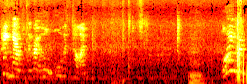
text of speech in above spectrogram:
Hanging out at the Great Hall all this time? Hmm. Why are you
